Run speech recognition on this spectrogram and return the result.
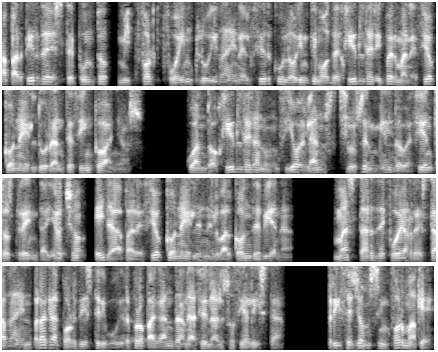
A partir de este punto, Mitford fue incluida en el círculo íntimo de Hitler y permaneció con él durante cinco años. Cuando Hitler anunció el Anschluss en 1938, ella apareció con él en el balcón de Viena. Más tarde fue arrestada en Praga por distribuir propaganda nacionalsocialista. Price Jones informa que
